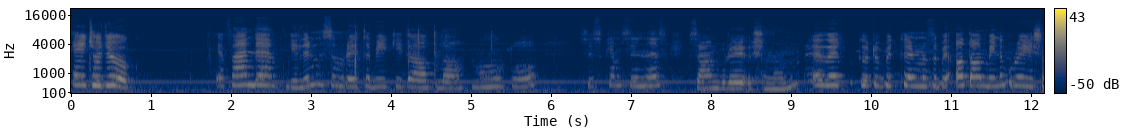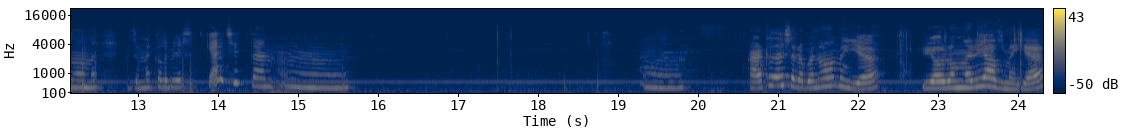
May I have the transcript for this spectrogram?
Hey çocuk. Efendim, gelir misin buraya? Tabii ki de abla. Ne oldu? Siz kimsiniz? Sen buraya ışınlandın. Evet, kötü bir kırmızı bir adam beni buraya ışınlandı. Bizimle kalabilirsin. Gerçekten. hmm. Hmm. Arkadaşlar abone olmayı, yorumları yazmayı,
